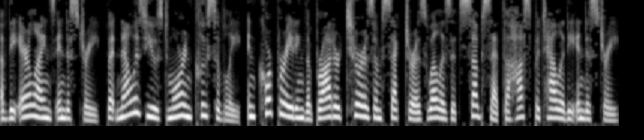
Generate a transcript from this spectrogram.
of the airlines industry, but now is used more inclusively, incorporating the broader tourism sector as well as its subset the hospitality industry.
